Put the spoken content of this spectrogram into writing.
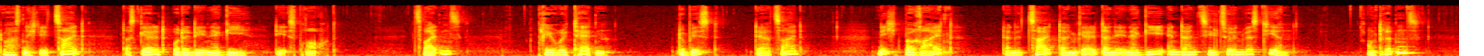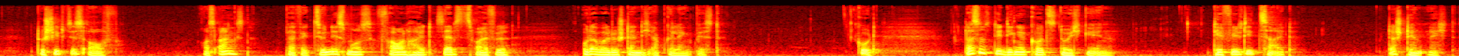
Du hast nicht die Zeit, das Geld oder die Energie, die es braucht. Zweitens Prioritäten. Du bist derzeit nicht bereit, deine Zeit, dein Geld, deine Energie in dein Ziel zu investieren. Und drittens, du schiebst es auf. Aus Angst, Perfektionismus, Faulheit, Selbstzweifel oder weil du ständig abgelenkt bist. Gut, lass uns die Dinge kurz durchgehen. Dir fehlt die Zeit. Das stimmt nicht.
